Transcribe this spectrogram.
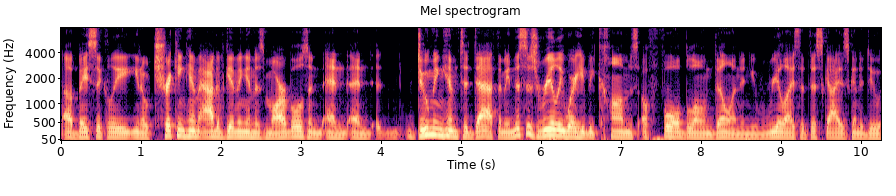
uh, basically, you know, tricking him out of giving him his marbles and and and dooming him to death. I mean, this is really where he becomes a full blown villain, and you realize that this guy is going to do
